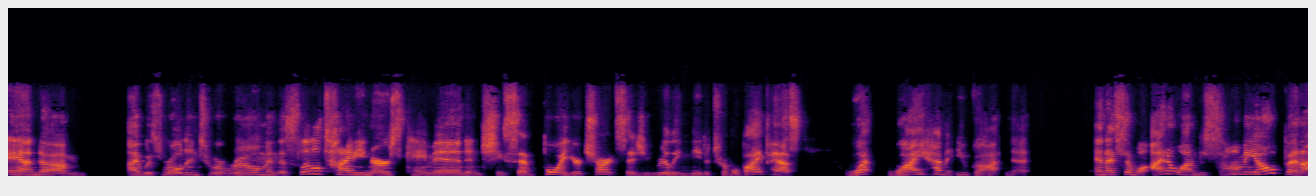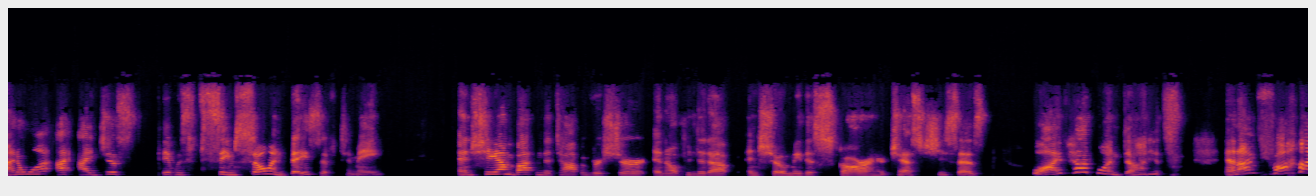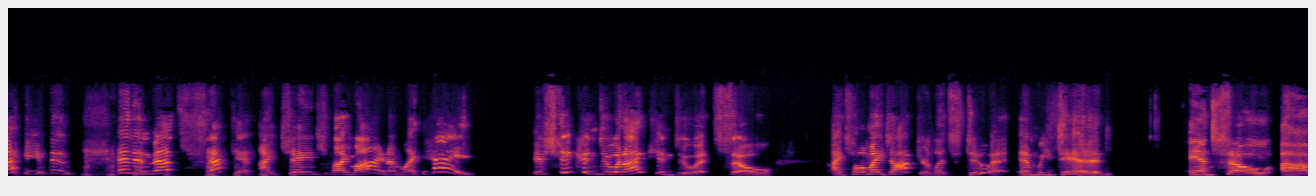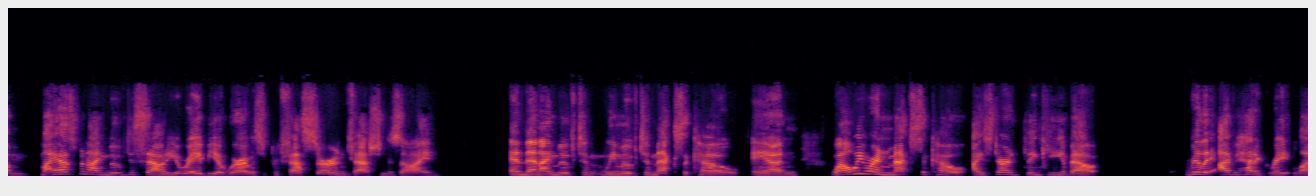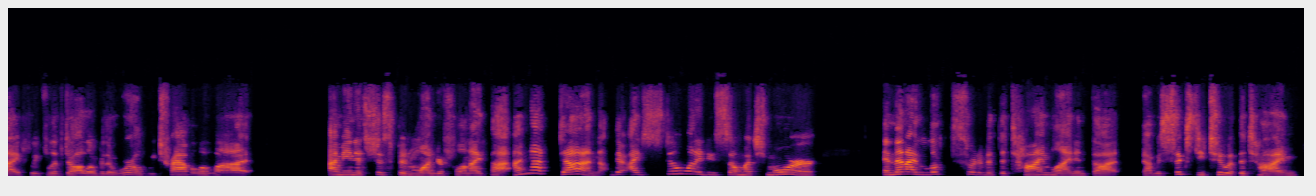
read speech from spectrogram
and um, I was rolled into a room, and this little tiny nurse came in and she said, Boy, your chart says you really need a triple bypass. What, why haven't you gotten it? And I said, Well, I don't want them to saw me open. I don't want, I, I just, it was seemed so invasive to me. And she unbuttoned the top of her shirt and opened it up and showed me this scar on her chest. She says, Well, I've had one done. It's and I'm fine. and, and in that second, I changed my mind. I'm like, hey, if she can do it, I can do it. So I told my doctor, let's do it. And we did. And so um, my husband and I moved to Saudi Arabia, where I was a professor in fashion design. And then I moved to, we moved to Mexico. And while we were in Mexico, I started thinking about really, I've had a great life. We've lived all over the world, we travel a lot. I mean, it's just been wonderful. And I thought, I'm not done. I still want to do so much more. And then I looked sort of at the timeline and thought, I was 62 at the time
